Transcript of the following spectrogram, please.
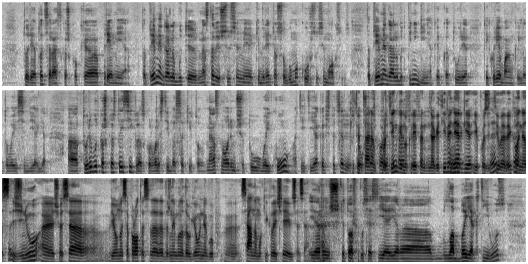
turėtų atsirasti kažkokia premija. Ta premija gali būti, mes tave išsiusime kibernetinio saugumo kursus į mokslus. Ta premija gali būti piniginė, kaip kad turi kai kurie bankai Lietuvoje įsidėgę. Turi būti kažkokios taisyklės, kur valstybė sakytų, mes norim šitų vaikų ateityje kaip specialistų. Taip tariant, protingai nukreipiant negatyvę taip, energiją į pozityvę taip, veiklą, taip. nes žinių šiuose jaunose protose dažnai būna daugiau negu seną mokyklą išėjusiuose. Ir ne? iš kitos pusės jie yra labai aktyvūs.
